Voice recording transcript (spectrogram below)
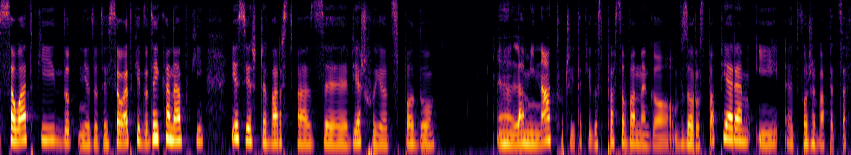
sałatki, do, nie do tej sałatki, do tej kanapki, jest jeszcze warstwa z wierzchu i od spodu laminatu, czyli takiego sprasowanego wzoru z papierem i e, tworzywa PCV.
